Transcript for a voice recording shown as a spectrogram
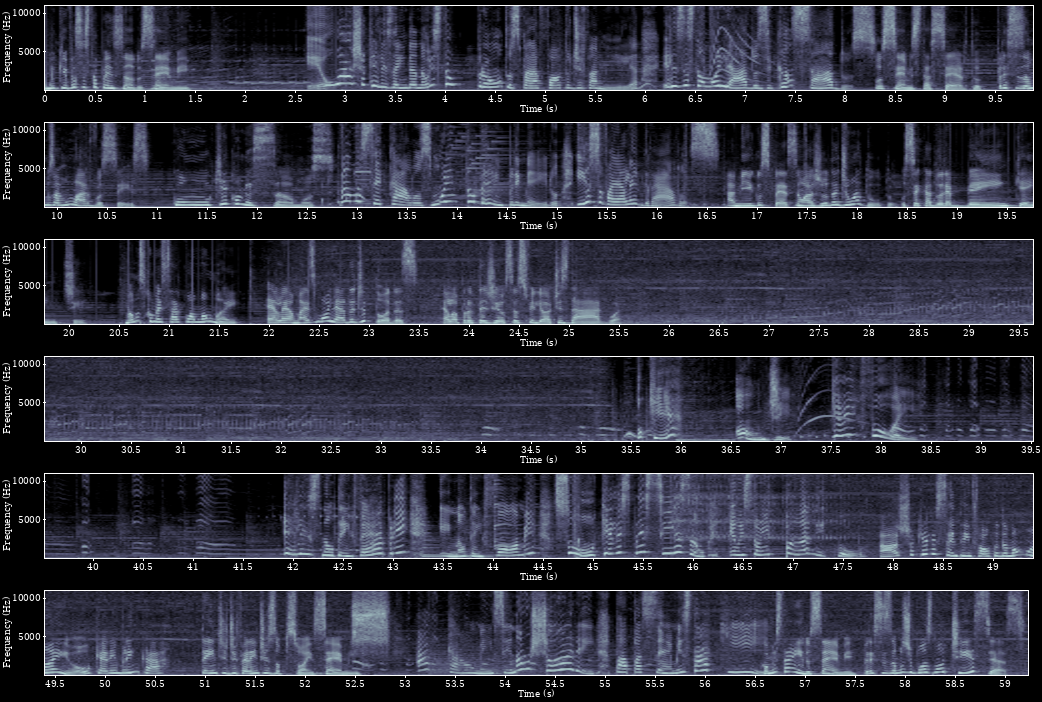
No que você está pensando, Sammy? eu acho que eles ainda não estão prontos para a foto de família. Eles estão molhados e cansados. O Sam está certo. Precisamos arrumar vocês. Com o que começamos? Vamos secá-los muito bem primeiro. Isso vai alegrá-los. Amigos, peçam a ajuda de um adulto. O secador é bem quente. Vamos começar com a mamãe. Ela é a mais molhada de todas. Ela protegeu seus filhotes da água. Quem foi? Eles não têm febre e não têm fome. Su, o que eles precisam? Eu estou em pânico. Acho que eles sentem falta da mamãe ou querem brincar. Tente diferentes opções, Sammy. Acalmem-se, não chorem. Papa Sam está aqui. Como está indo, Sammy? Precisamos de boas notícias.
